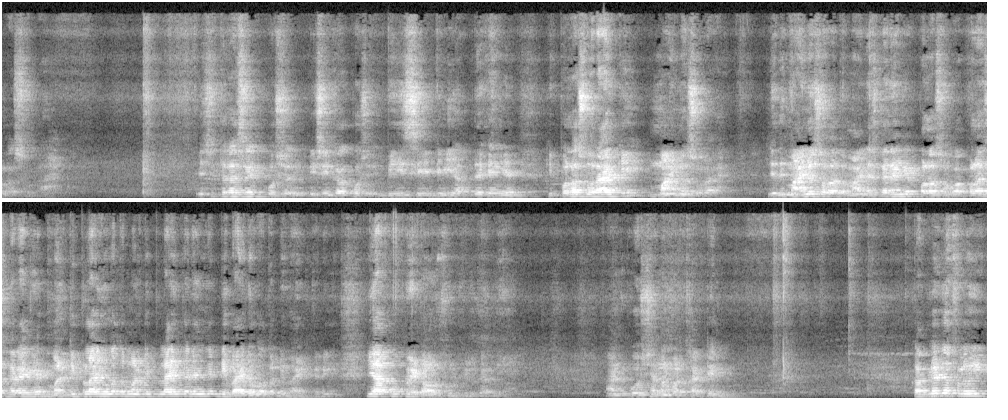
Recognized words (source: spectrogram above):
प्लस हो रहा है इसी तरह से क्वेश्चन इसी का क्वेश्चन बी सी डी आप देखेंगे कि प्लस हो रहा है कि माइनस हो रहा है यदि माइनस होगा तो माइनस करेंगे प्लस होगा प्लस करेंगे मल्टीप्लाई होगा तो मल्टीप्लाई करेंगे डिवाइड होगा तो डिवाइड करेंगे ये आपको पैटर्न फुलफिल करनी है and question number thirteen complete the following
